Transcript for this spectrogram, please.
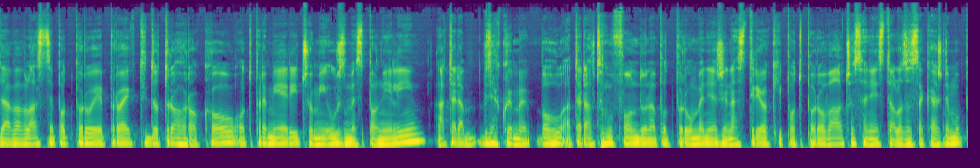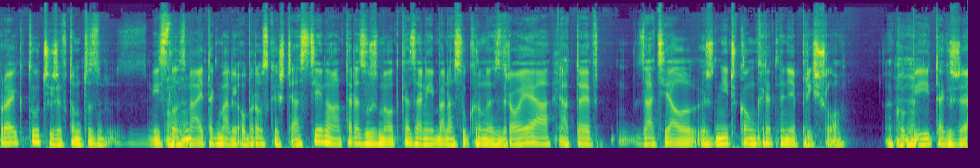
dáva vlastne podporuje projekty do troch rokov od premiéry, čo my už sme splnili. A teda ďakujeme Bohu a teda tomu fondu na podporu umenia, že nás tri roky podporoval, čo sa nestalo zasa každému projektu, čiže v tomto zmysle uh-huh. sme aj tak mali obrovské šťastie. No a teraz už sme odkazaní iba na súkromné zdroje a, a to je zatiaľ nič konkrétne neprišlo. Akoby, uh-huh. takže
